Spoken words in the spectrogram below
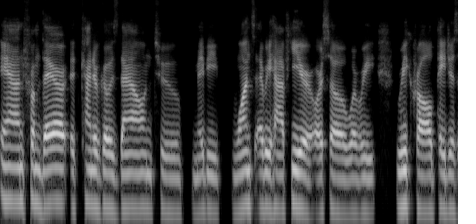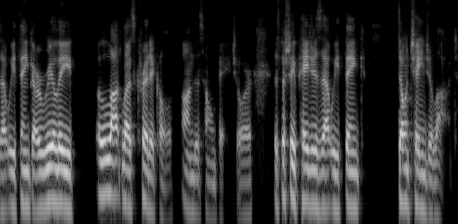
And from there, it kind of goes down to maybe once every half year or so, where we recrawl pages that we think are really a lot less critical on this homepage, or especially pages that we think don't change a lot.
